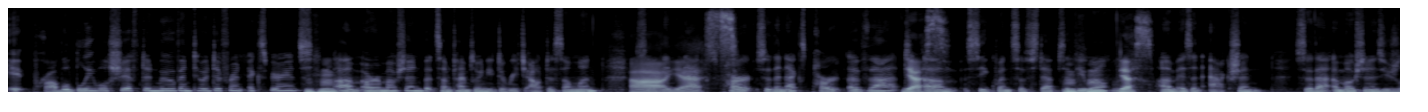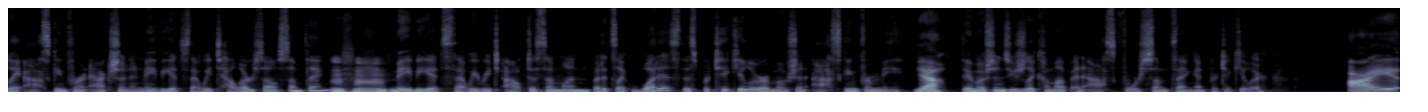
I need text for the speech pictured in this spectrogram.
it probably will shift and move into a different experience um, or emotion, but sometimes we need to reach out to someone. Ah, so yes. Next part. So the next part of that Yes. um, sequence of steps, if you will. Yes. um, is an action. So that emotion is usually asking for an action, and maybe it's that we tell ourselves something. Mm-hmm. Maybe it's that we reach out to someone, but it's like, what is this particular emotion asking from me? Yeah. The emotions usually come up and ask for something in particular. I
